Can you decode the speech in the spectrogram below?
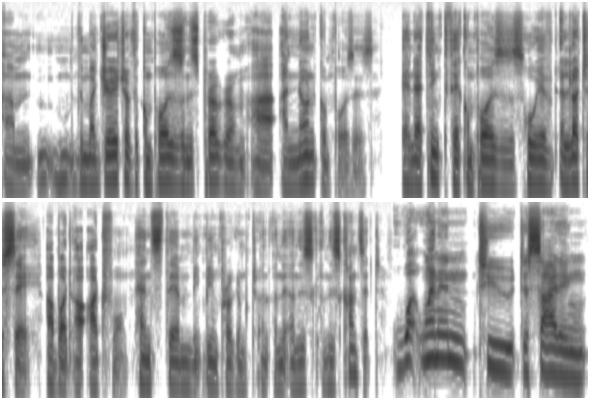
Um, the majority of the composers on this program are unknown composers. And I think they're composers who have a lot to say about our art form, hence them being programmed on, on this, on this concert. What went into deciding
